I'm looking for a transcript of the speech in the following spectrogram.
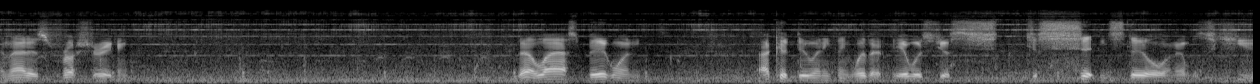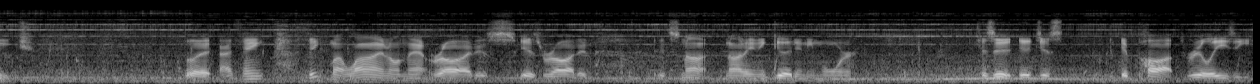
And that is frustrating. That last big one, I couldn't do anything with it. It was just just sitting still, and it was huge. But I think I think my line on that rod is is rotted. It's not not any good anymore because it, it just it popped real easy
